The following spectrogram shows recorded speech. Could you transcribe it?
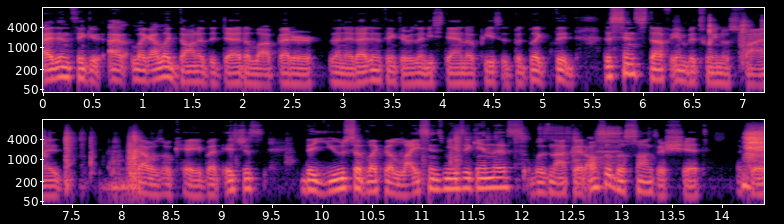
I didn't think it. I like I like Dawn of the Dead a lot better than it. I didn't think there was any standout pieces, but like the the synth stuff in between was fine. It that was okay, but it's just the use of like the licensed music in this was not good. Also, those songs are shit. Okay,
